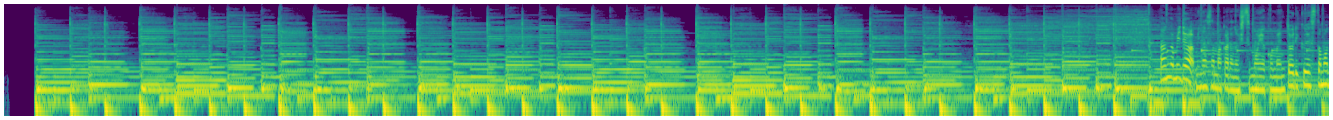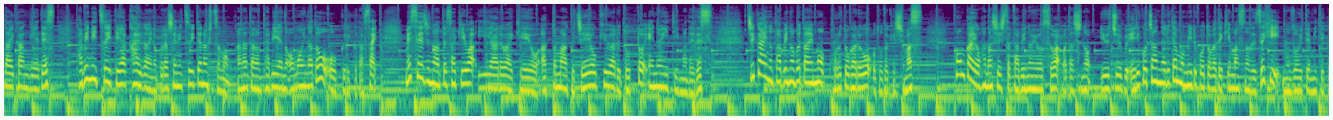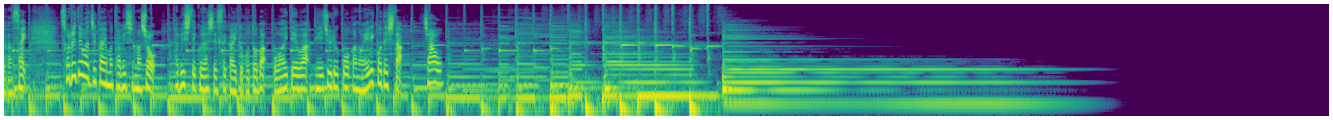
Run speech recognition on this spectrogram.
は皆様からの質問やコメントリクエストも大歓迎です。旅についてや海外の暮らしについての質問あなたの旅への思いなどをお送りください。メッセージの宛先は eriko.joqr.net までです。次回の旅の舞台もポルトガルをお届けします。今回お話しした旅の様子は私の YouTube えりこチャンネルでも見ることができますのでぜひ覗いてみてください。それでは次回も旅しましょう。旅して暮らして世界と言葉。お相手は定住旅行家のえりこでした。チャオ。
